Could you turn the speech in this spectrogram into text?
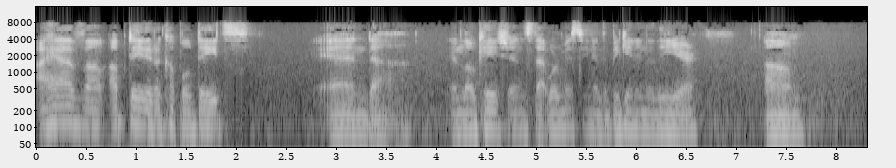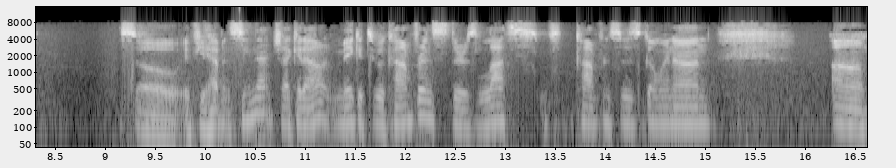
I have uh, updated a couple dates and uh, and locations that were missing at the beginning of the year. Um, so if you haven't seen that, check it out. Make it to a conference. There's lots of conferences going on. Um,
